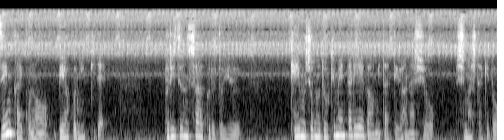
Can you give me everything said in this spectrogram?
前回この「琵琶湖日記」で「プリズンサークル」という刑務所のドキュメンタリー映画を見たっていう話をしましたけど、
